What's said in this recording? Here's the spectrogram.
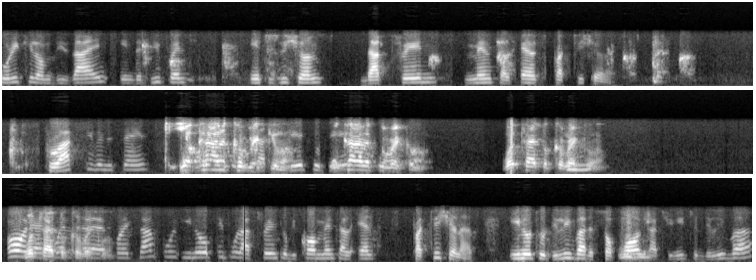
curriculum design in the different institutions that train mental health practitioners. Proactive in the sense. What kind of curriculum? What kind of curriculum? What type of curriculum? Oh, What type when, of curriculum? Uh, for example, you know, people are trained to become mental health practitioners. You know, to deliver the support Mhm. that you need to deliver.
